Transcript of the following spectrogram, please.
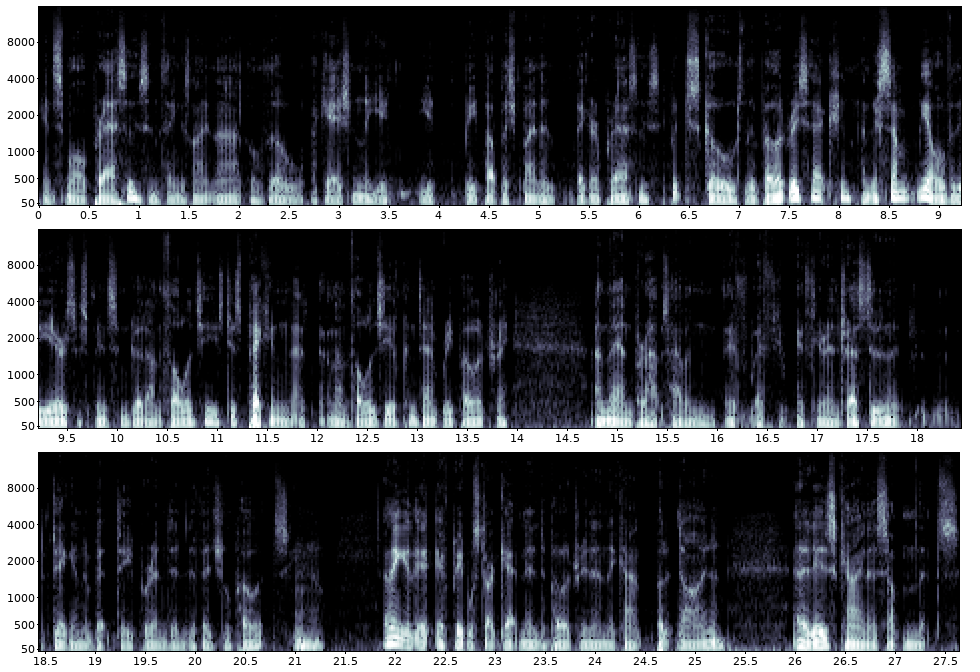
in small presses and things like that. Although occasionally you you be published by the bigger presses, but just go to the poetry section. And there's some, you know, over the years there's been some good anthologies. Just picking a, an anthology of contemporary poetry, and then perhaps having, if if if you're interested in it, digging a bit deeper into individual poets. You mm-hmm. know. I think it, if people start getting into poetry, then they can't put it down, and and it is kind of something that's,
